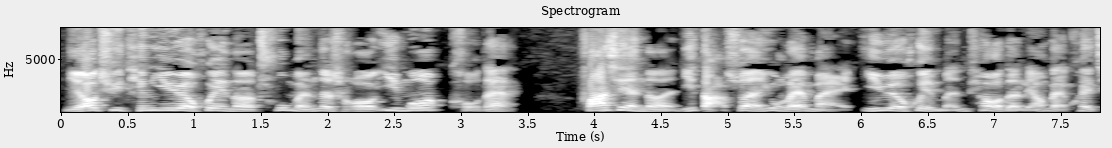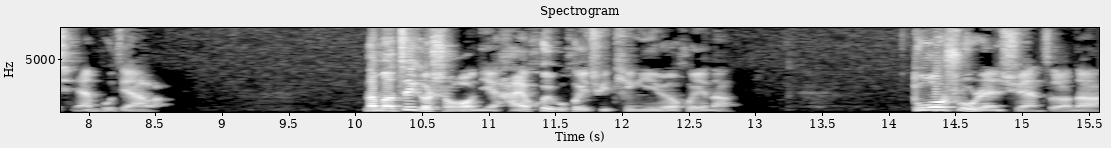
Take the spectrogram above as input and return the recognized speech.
你要去听音乐会呢，出门的时候一摸口袋，发现呢，你打算用来买音乐会门票的两百块钱不见了。那么这个时候，你还会不会去听音乐会呢？多数人选择呢，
